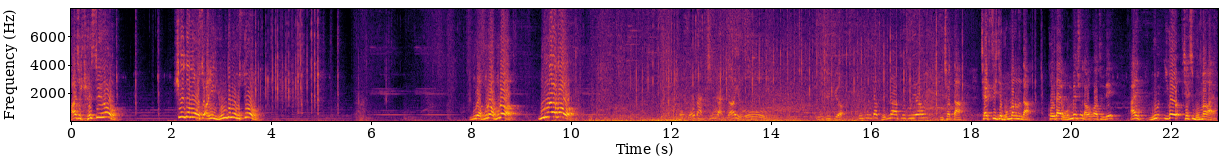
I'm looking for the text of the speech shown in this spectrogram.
아 진짜 개쎄요. 힐도 먹었어. 아니 용도 먹었어. 물어 물어 물어. 물으라고. 저보다 진난다요. 이 새끼야 쿵쿵 따 존나 아프고요? 미쳤다. 잭스 이제 못 막는다. 거의 다 원맨쇼 나올 것 같은데? 아니 뭐, 이거 잭스 못 막아요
